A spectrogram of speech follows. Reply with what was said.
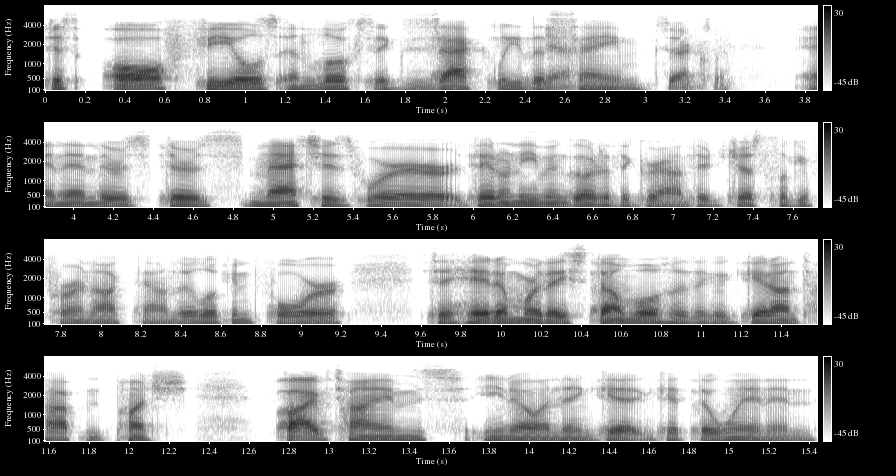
just all feels and looks exactly the Yeah. same. exactly And then there's there's matches where they don't even go to the ground. They're just looking for a knockdown. They're looking for to hit them where they stumble so they could get on top and punch five times, you know, and then get get the win. And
